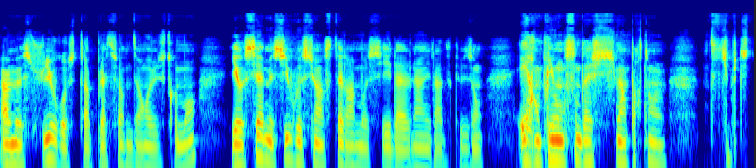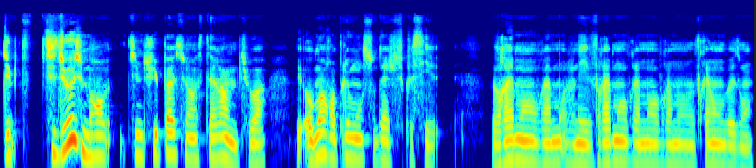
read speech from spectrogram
à, me suivre sur ta plateforme d'enregistrement et aussi à me suivre sur Instagram aussi, l'un et l'autre Et remplis mon sondage, c'est important. Si, tu veux, tu me, tu me suis pas sur Instagram, tu vois, mais au moins remplis mon sondage parce que c'est vraiment, vraiment, j'en ai vraiment, vraiment, vraiment, vraiment besoin.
